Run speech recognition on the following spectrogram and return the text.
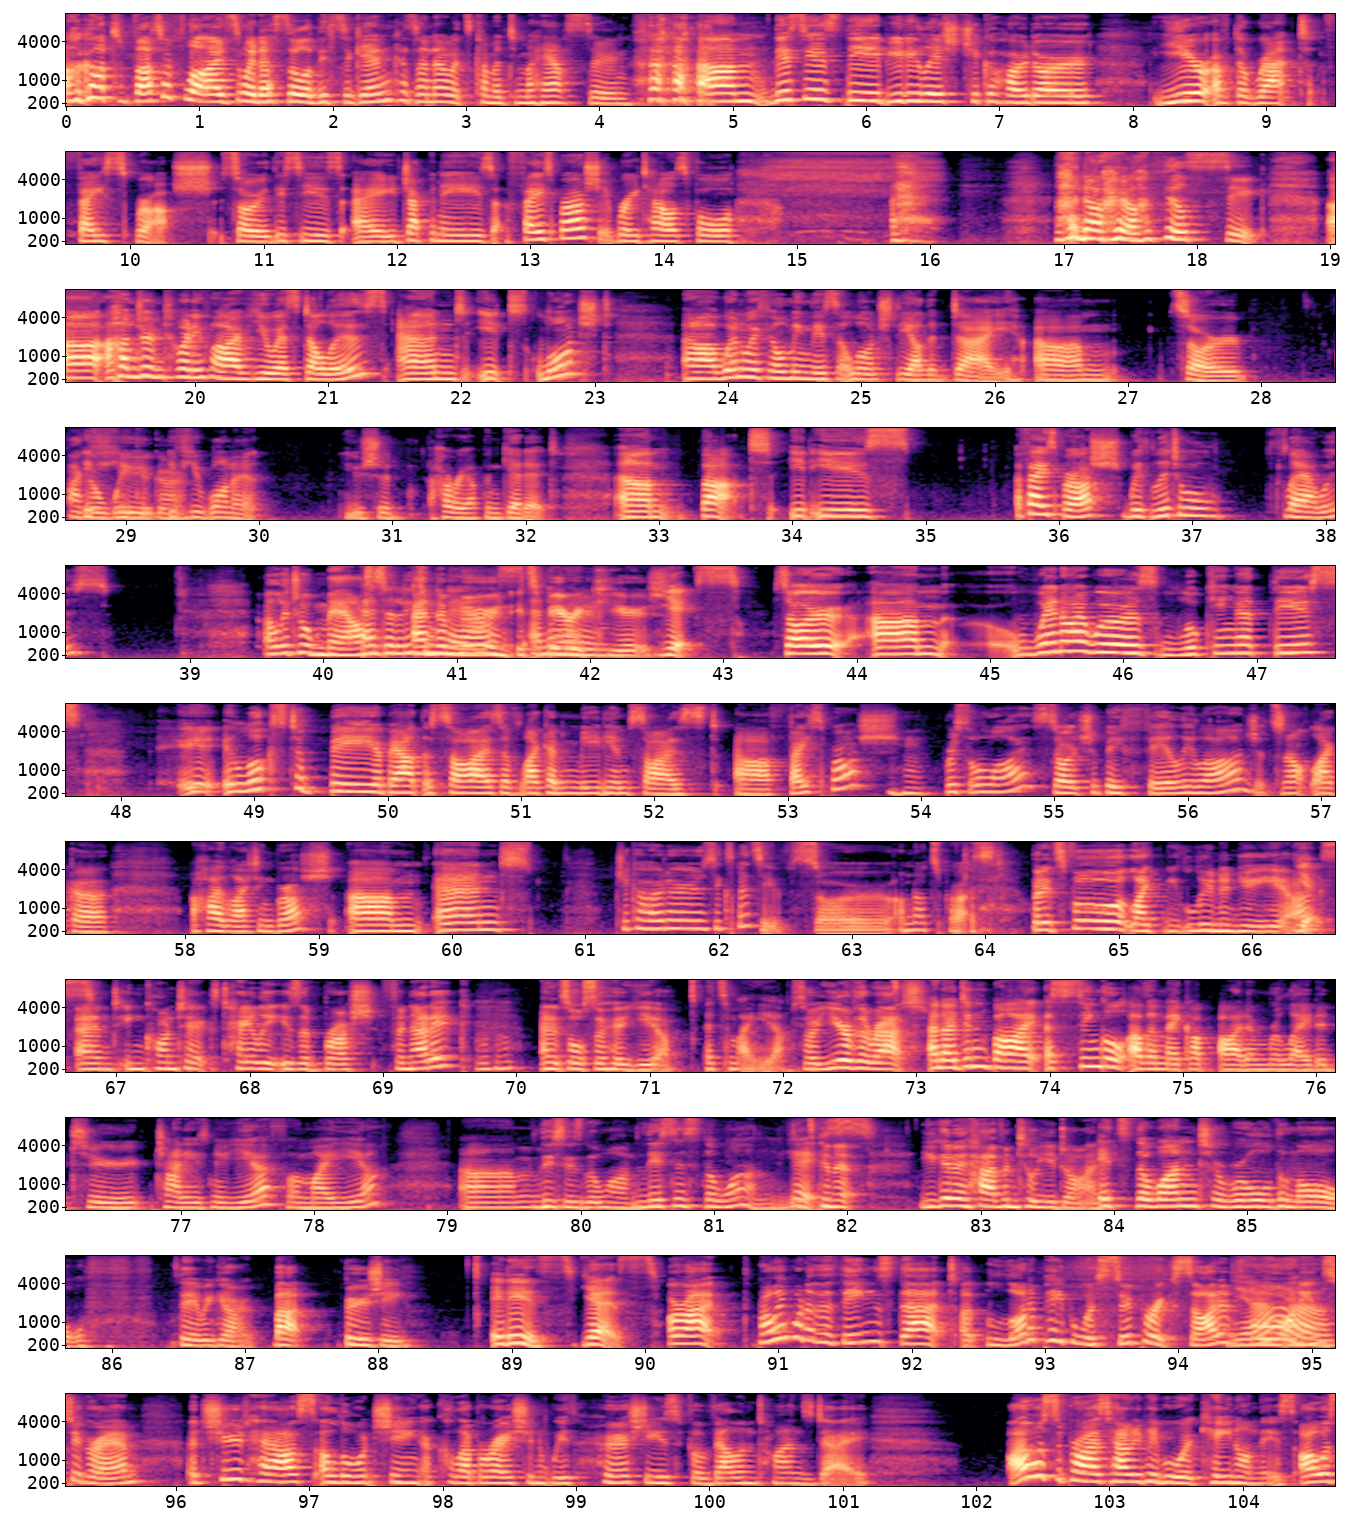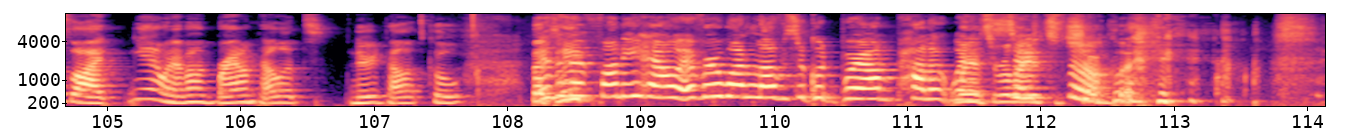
I got butterflies when I saw this again because I know it's coming to my house soon. um, this is the Beautylish Chikuhodo Year of the Rat face brush. So this is a Japanese face brush. It retails for I know, I feel sick. Uh, 125 US dollars, and it launched uh, when we're filming this. It launched the other day. Um, so Like if a week you, ago. if you want it, you should hurry up and get it. Um, but it is a face brush with little flowers a little mouse and a little mouse moon. It's and a very moon. cute. Yes. So um, when I was looking at this, it, it looks to be about the size of like a medium-sized uh, face brush, bristle-wise. So it should be fairly large. It's not like a, a highlighting brush. Um, and Chikuhodo is expensive, so I'm not surprised. But it's for like Lunar New Year. Yes. And in context, Haley is a brush fanatic and it's also her year. It's my year. So, Year of the Rat. And I didn't buy a single other makeup item related to Chinese New Year for my year. Um, This is the one. this is the one. Yes. It's gonna you're gonna have until you die. It's the one to rule them all. there we go. But bougie. It is, yes. All right. Probably one of the things that a lot of people were super excited for on Yeah. Instagram. Etude House are launching a collaboration with Hershey's for Valentine's Day. I was surprised how many people were keen on this. I was like, yeah, whatever, brown palettes, nude palettes, cool. But Isn't it funny how everyone loves a good brown palette when, when it it's related to them? chocolate.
